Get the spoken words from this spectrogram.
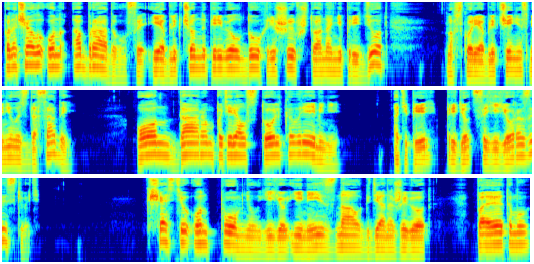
Поначалу он обрадовался и облегченно перевел дух, решив, что она не придет, но вскоре облегчение сменилось досадой. Он даром потерял столько времени а теперь придется ее разыскивать. К счастью, он помнил ее имя и знал, где она живет, поэтому,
